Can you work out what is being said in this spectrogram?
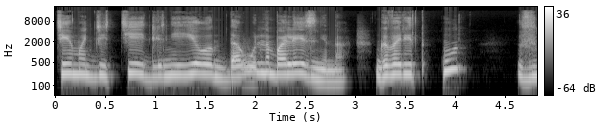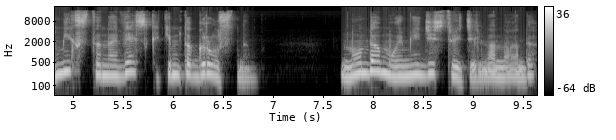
Тема детей для нее довольно болезненна, говорит он, вмиг становясь каким-то грустным. Ну, домой мне действительно надо.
